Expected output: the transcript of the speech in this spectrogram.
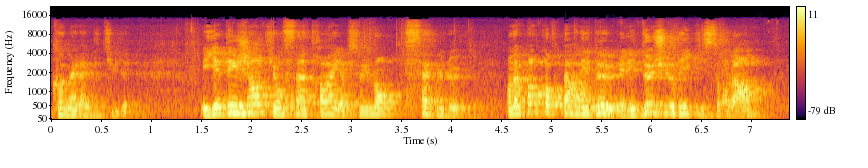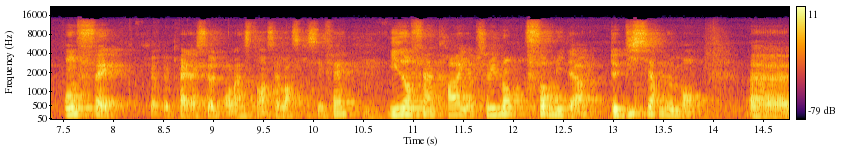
comme à l'habitude. Et il y a des gens qui ont fait un travail absolument fabuleux. On n'a pas encore parlé d'eux, mais les deux jurys qui sont là ont fait, je suis à peu près la seule pour l'instant à savoir ce qui s'est fait, ils ont fait un travail absolument formidable de discernement, euh,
